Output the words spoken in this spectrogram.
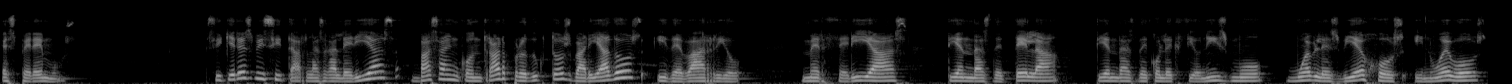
Esperemos. Si quieres visitar las galerías, vas a encontrar productos variados y de barrio, mercerías, tiendas de tela, tiendas de coleccionismo, muebles viejos y nuevos,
